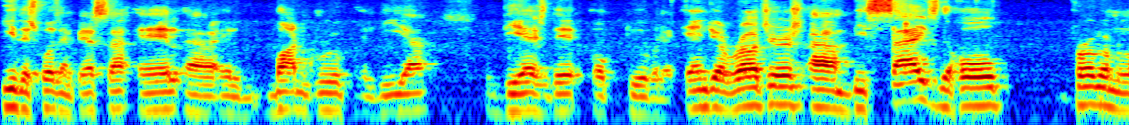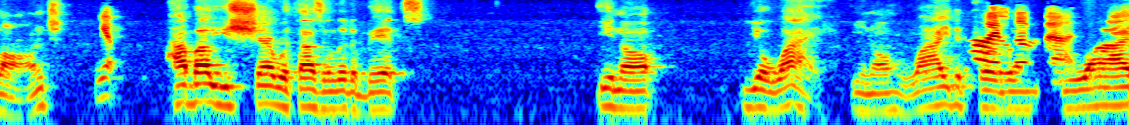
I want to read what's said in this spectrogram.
Y después empieza el, uh, el bot group el día 10 de octubre. Andrew Rogers, um, besides the whole program launch, yep. how about you share with us a little bit, you know, your why, you know, why the program, why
